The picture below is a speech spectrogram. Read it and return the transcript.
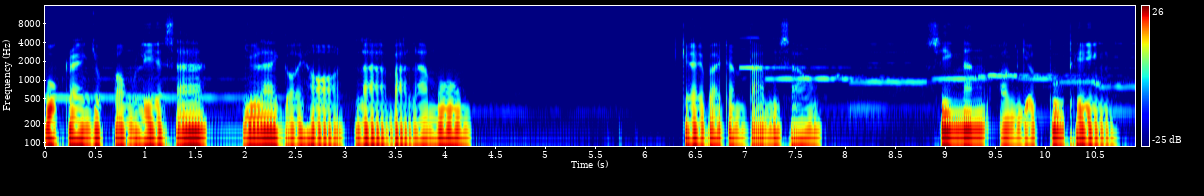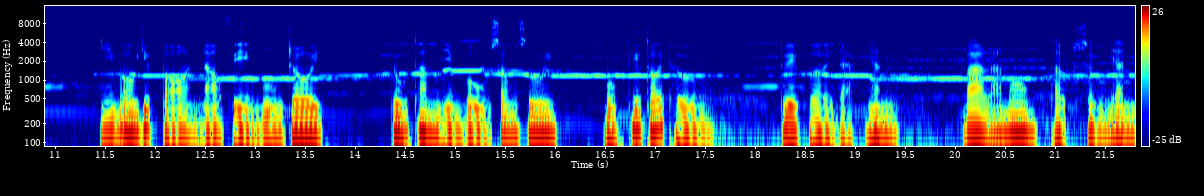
Buộc ràng dục vọng lìa xa, như lai gọi họ là bà la môn. Kệ 386 siêng năng ẩn dật tu thiền nhiễm ô dứt bỏ não phiền buông trôi, tu tâm nhiệm vụ xong xuôi, mục tiêu tối thượng, tuyệt vời đạt nhanh. Bà La Môn thật xứng danh.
